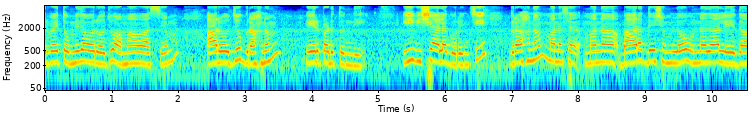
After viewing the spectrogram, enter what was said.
ఇరవై తొమ్మిదవ రోజు అమావాస్యం ఆ రోజు గ్రహణం ఏర్పడుతుంది. ఈ విషయాల గురించి గ్రహణం మన స మన భారతదేశంలో ఉన్నదా లేదా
